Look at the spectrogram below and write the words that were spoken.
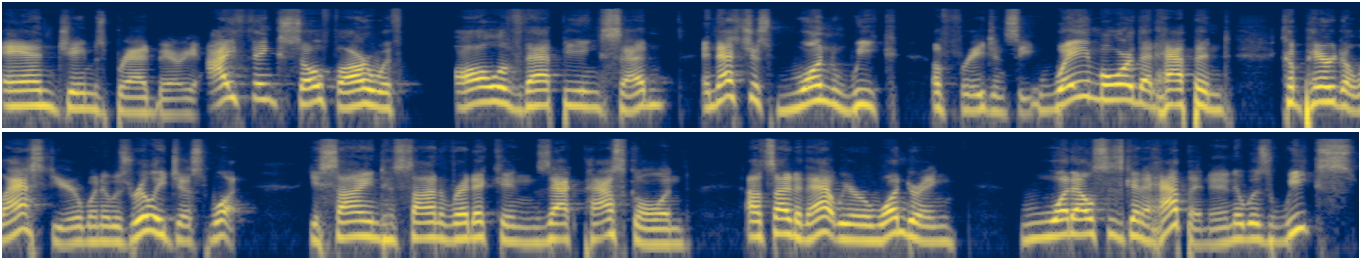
and James Bradberry. I think so far, with all of that being said, and that's just one week of free agency, way more that happened compared to last year when it was really just what you signed Haason Reddick and Zach Pascal. And outside of that, we were wondering what else is going to happen. And it was weeks,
